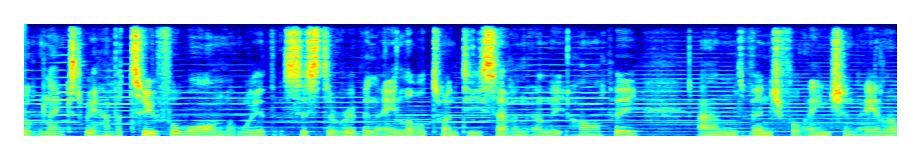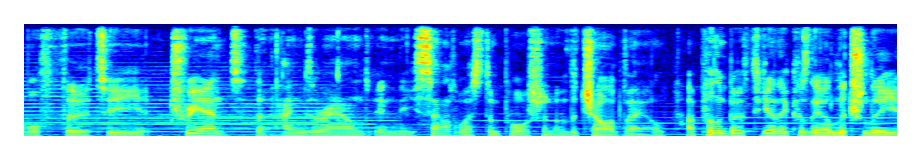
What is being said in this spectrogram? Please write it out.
Up next we have a 2 for 1 with Sister Riven, a level 27 Elite Harpy, and Vengeful Ancient, a level 30 Treant that hangs around in the southwestern portion of the Charred Vale. I put them both together because they are literally,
